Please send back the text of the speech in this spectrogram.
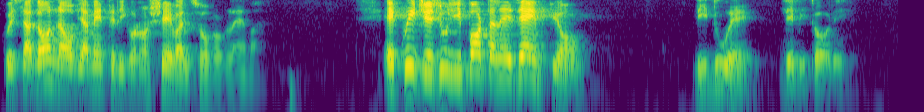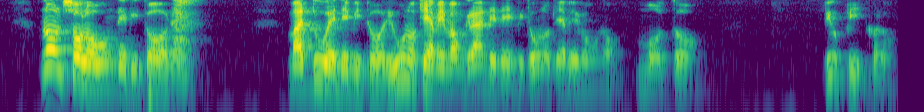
Questa donna ovviamente riconosceva il suo problema. E qui Gesù gli porta l'esempio di due debitori. Non solo un debitore, ma due debitori. Uno che aveva un grande debito, uno che aveva uno molto più piccolo.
